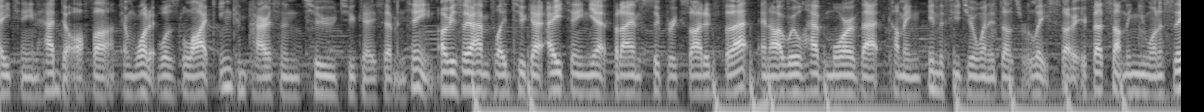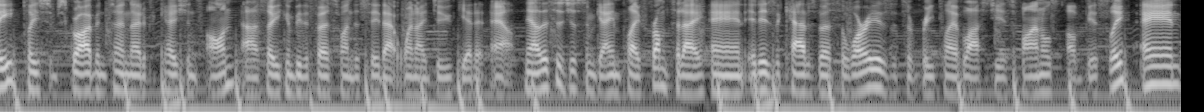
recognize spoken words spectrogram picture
18 had to offer and what it was like in comparison to 2K17. Obviously I haven't played 2K18 yet but I am super excited for that and I will have more of that coming in the future when it does release. So if that's something you want to see, please subscribe and turn notifications on uh, so you can be the first one to see that when I do get it out. Now, this is just some gameplay from today, and it is the Cavs versus the Warriors. It's a replay of last year's finals, obviously. And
